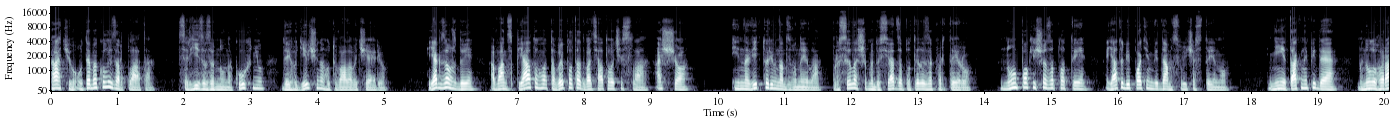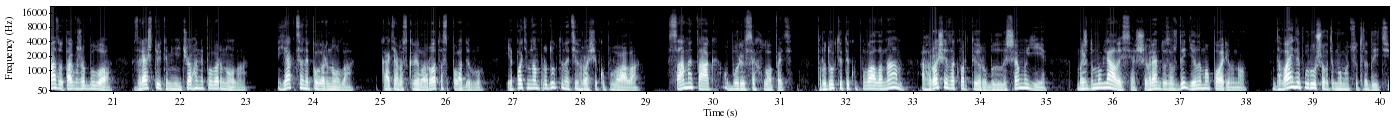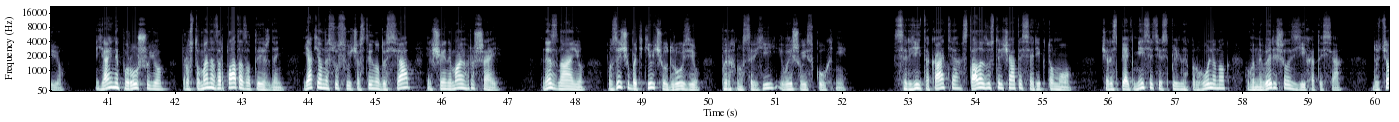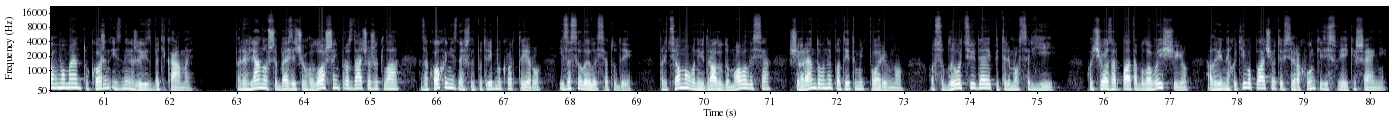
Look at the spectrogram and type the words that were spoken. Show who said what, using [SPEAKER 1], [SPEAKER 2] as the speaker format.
[SPEAKER 1] Катю, у тебе коли зарплата? Сергій зазирнув на кухню, де його дівчина готувала вечерю. Як завжди, аванс 5 та виплата 20 числа. А що? Інна Вікторівна дзвонила, просила, щоб ми до свят заплатили за квартиру. Ну, поки що заплати, а я тобі потім віддам свою частину. Ні, так не піде. Минулого разу так вже було. Зрештою, ти мені нічого не повернула. Як це не повернула? Катя розкрила рота з подиву. Я потім нам продукти на ці гроші купувала. Саме так, обурився хлопець. Продукти ти купувала нам, а гроші за квартиру були лише мої. Ми ж домовлялися, що оренду завжди ділимо порівну. Давай не порушуватимемо цю традицію. Я й не порушую, просто в мене зарплата за тиждень. Як я внесу свою частину до свят, якщо я не маю грошей? Не знаю. Позичу батьків чи у друзів, пирхнув Сергій і вийшов із кухні. Сергій та Катя стали зустрічатися рік тому. Через п'ять місяців спільних прогулянок вони вирішили з'їхатися. До цього моменту кожен із них жив із батьками. Переглянувши безліч оголошень про здачу житла, закохані знайшли потрібну квартиру і заселилися туди. При цьому вони відразу домовилися, що оренду вони платитимуть порівну. Особливо цю ідею підтримав Сергій. Хоч його зарплата була вищою, але він не хотів оплачувати всі рахунки зі своєї кишені.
